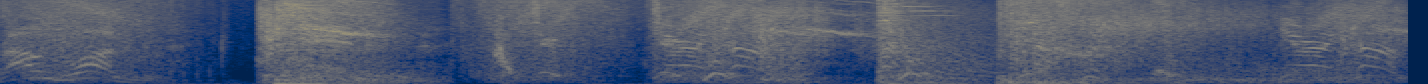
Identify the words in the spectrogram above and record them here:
ラウンドワン Here I come! Here I come!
